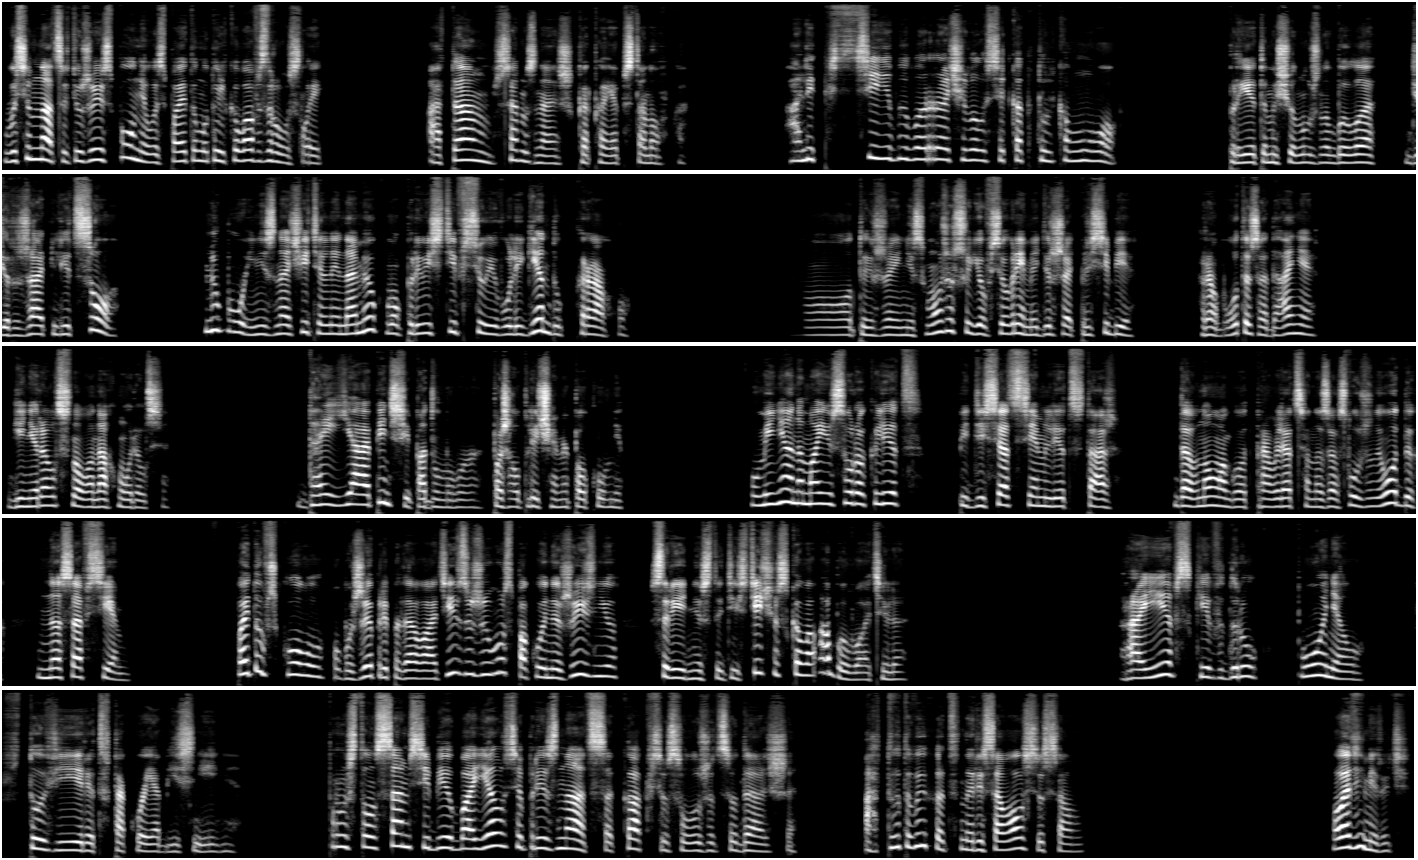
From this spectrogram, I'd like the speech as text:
Восемнадцать уже исполнилось, поэтому только во взрослой. А там, сам знаешь, какая обстановка. Алексей выворачивался как только мог. При этом еще нужно было держать лицо. Любой незначительный намек мог привести всю его легенду к краху. Но ты же не сможешь ее все время держать при себе. Работа, задание. Генерал снова нахмурился. Да и я о пенсии подумываю, пожал плечами полковник. У меня на мои сорок лет пятьдесят семь лет стажа. Давно могу отправляться на заслуженный отдых на совсем. Пойду в школу ОБЖ преподавать и заживу спокойной жизнью среднестатистического обывателя. Раевский вдруг понял, что верит в такое объяснение. Просто он сам себе боялся признаться, как все сложится дальше. А тут выход нарисовался сам. «Владимирыч,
